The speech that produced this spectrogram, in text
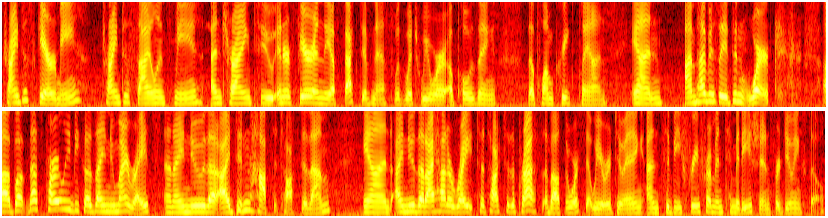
trying to scare me, trying to silence me and trying to interfere in the effectiveness with which we were opposing the Plum Creek plan. And I'm happy to say it didn't work, uh, but that's partly because I knew my rights and I knew that I didn't have to talk to them. And I knew that I had a right to talk to the press about the work that we were doing and to be free from intimidation for doing so.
